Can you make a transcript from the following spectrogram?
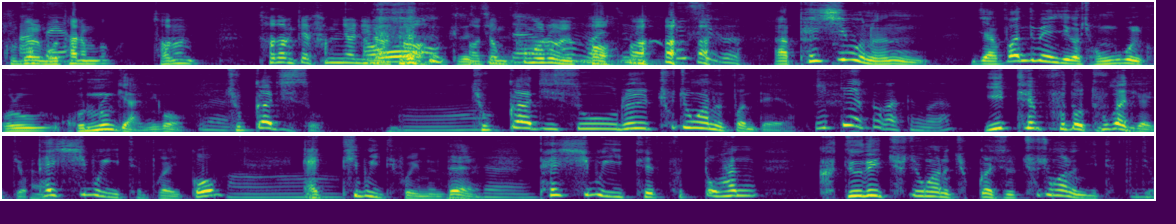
구별 아세요? 못하는 분 저는 서당개 오, 3년이라서 그렇죠. 좀? 풍월을 읊어. 맞아요. passive. 아 passive는 이제 펀드 매니저가 종목을 고르, 고르는 게 아니고 네. 주가 지수, 어. 주가 지수를 추종하는 펀드예요. ETF 같은 거요? ETF도 두 가지가 있죠. 네. passive ETF가 있고 아. active ETF가 있는데 네. passive ETF 또한 그들이 추종하는 주가 지수를 추종하는 ETF죠.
